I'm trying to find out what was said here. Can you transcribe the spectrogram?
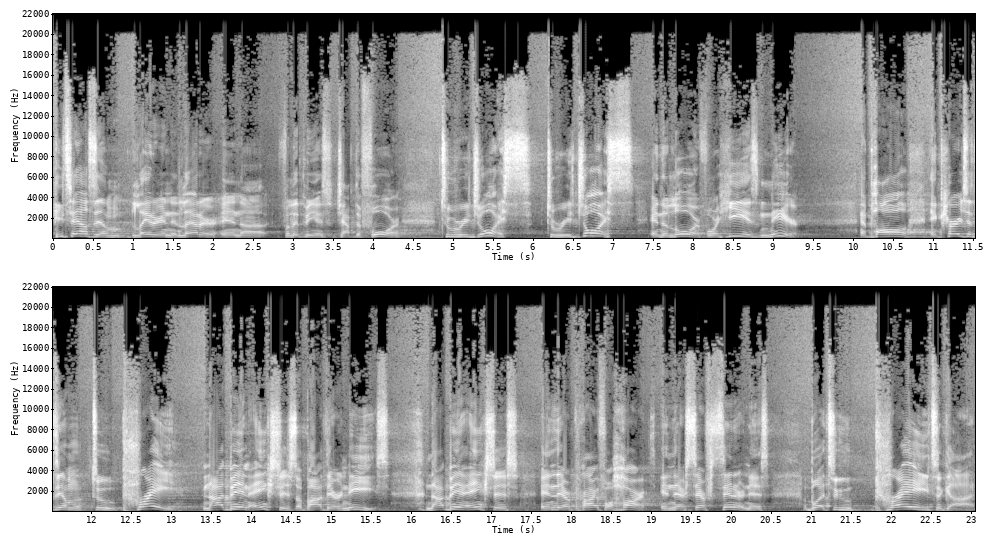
He tells them later in the letter in uh, Philippians chapter 4 to rejoice, to rejoice in the Lord, for he is near. And Paul encourages them to pray, not being anxious about their needs, not being anxious in their prideful heart, in their self centeredness, but to pray to God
